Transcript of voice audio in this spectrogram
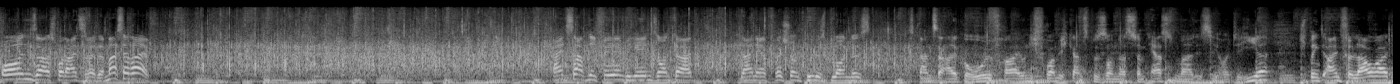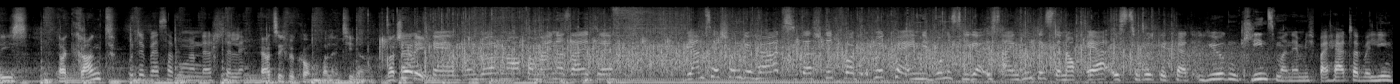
Unser Sport 1 Wetter, Marcel Reif. Eins darf nicht fehlen, wie jeden Sonntag. Kleine Erfrischung, kühles Blondes. Das Ganze alkoholfrei. Und ich freue mich ganz besonders. Zum ersten Mal ist sie heute hier. Springt ein für Laura, die ist erkrankt. Gute Besserung an der Stelle. Herzlich willkommen, Valentina Marcelli. Danke. Buongiorno auch von meiner Seite. Wir haben es ja schon gehört, das Stichwort Rückkehr in die Bundesliga ist ein gutes, denn auch er ist zurückgekehrt. Jürgen Klinsmann, nämlich bei Hertha Berlin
